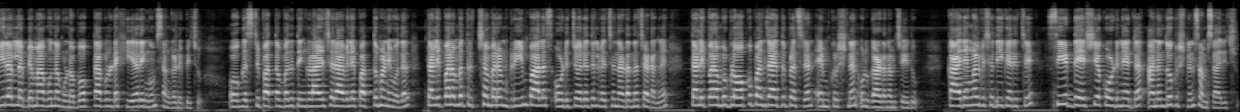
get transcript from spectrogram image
വീലർ ലഭ്യമാകുന്ന ഗുണഭോക്താക്കളുടെ ഹിയറിംഗും സംഘടിപ്പിച്ചു. ഓഗസ്റ്റ് പത്തൊമ്പത് തിങ്കളാഴ്ച രാവിലെ പത്ത് മണി മുതൽ തളിപ്പറമ്പ് തൃച്ചംബരം ഡ്രീം പാലസ് ഓഡിറ്റോറിയത്തിൽ വെച്ച് നടന്ന ചടങ്ങ് Taliparamba block panchayat president M Krishnan ഉദ്ഘാടനം ചെയ്തു. കാര്യങ്ങൾ വിശദീകരിച്ച് സീഡ് ദേശീയ കോർഡിനേറ്റർ അനന്തു കൃഷ്ണൻ സംസാരിച്ചു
